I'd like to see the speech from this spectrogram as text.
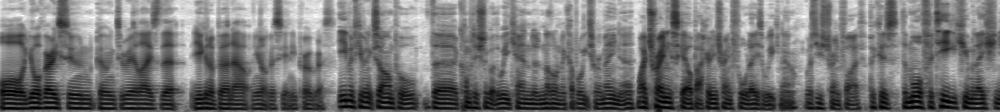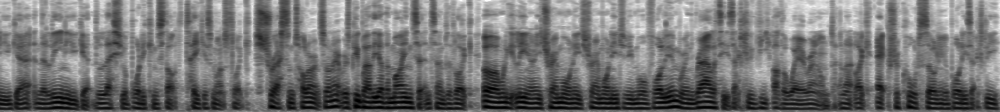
or you're very soon going to realize that you're going to burn out and you're not going to see any progress. Even to give an example, the competition I got the weekend and another one in a couple of weeks in Romania, my training scale back I only trained four days a week now, whereas you used to train five. Because the more fatigue accumulation you get and the leaner you get, the less your body can start to take as much like stress and tolerance on it. Whereas people have the other mindset in terms of like, oh, I want to get leaner, I need to train more, I need to train more, I need to do more volume. Where in reality, it's actually the other way around. And that like extra cortisol in your body is actually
